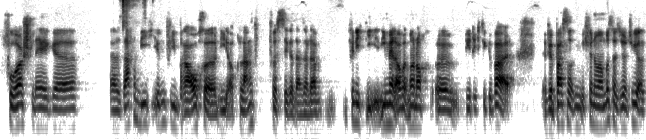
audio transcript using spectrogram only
Vorschläge, äh, Sachen, die ich irgendwie brauche, die auch langfristiger dann sind. Da finde ich die E-Mail auch immer noch äh, die richtige Wahl. Wir passen, ich finde, man muss natürlich als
